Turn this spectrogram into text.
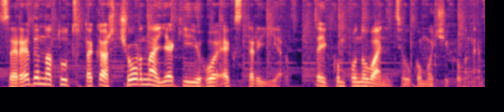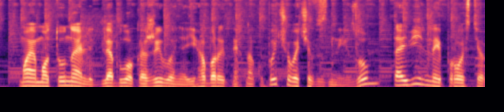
Середина тут така ж чорна, як і його екстер'єр, та й компонування цілком очікуване. Маємо тунель для блока живлення і габаритних накопичувачів знизу, та вільний простір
